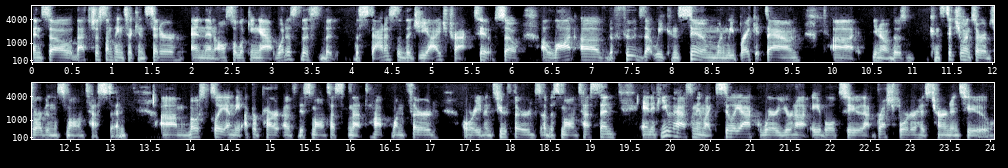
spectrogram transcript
and so that's just something to consider. And then also looking at what is this, the, the status of the GI tract too. So a lot of the foods that we consume, when we break it down, uh, you know, those constituents are absorbed in the small intestine, um, mostly in the upper part of the small intestine, that top one third or even two thirds of the small intestine. And if you have something like celiac, where you're not able to, that brush border has turned into,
